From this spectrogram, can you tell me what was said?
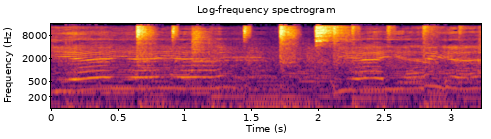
je, je, je, je, je, je.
